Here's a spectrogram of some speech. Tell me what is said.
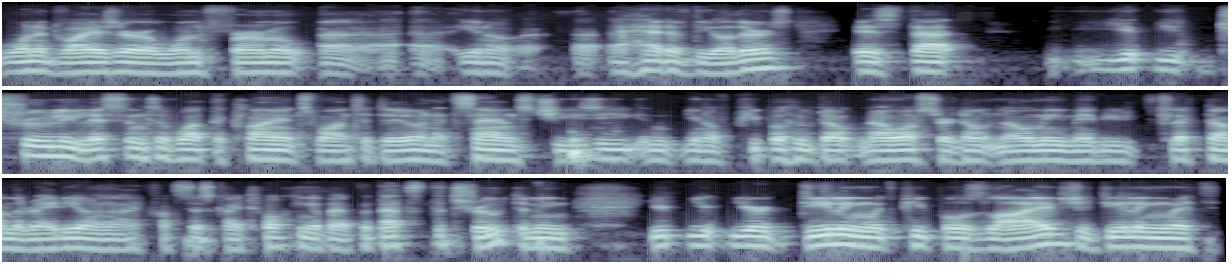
one advisor, or one firm, uh, uh, uh you know, ahead of the others. Is that you you truly listen to what the clients want to do, and it sounds cheesy. And you know, people who don't know us or don't know me maybe flicked on the radio and like, what's this guy talking about? But that's the truth. I mean, you're you're dealing with people's lives. You're dealing with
